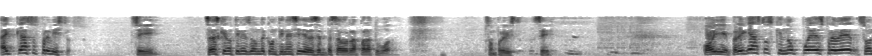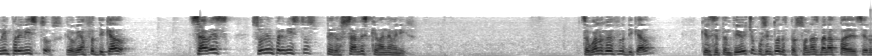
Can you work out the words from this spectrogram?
Hay casos previstos, ¿sí? Sabes que no tienes don de continencia y debes empezar a ahorrar para tu boda. Son previstos, sí. Oye, pero hay gastos que no puedes prever, son imprevistos, que lo habían platicado. ¿Sabes? Son imprevistos, pero sabes que van a venir. ¿Se acuerdan lo que habían platicado? Que el 78% de las personas van a padecer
